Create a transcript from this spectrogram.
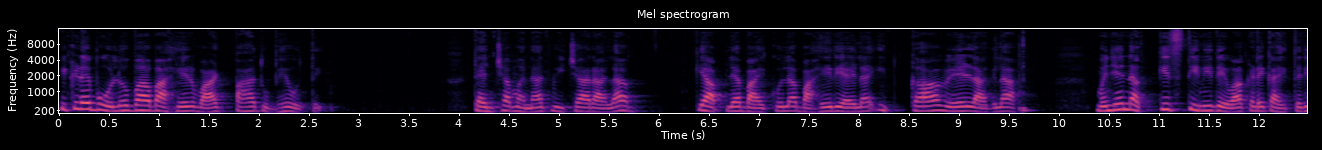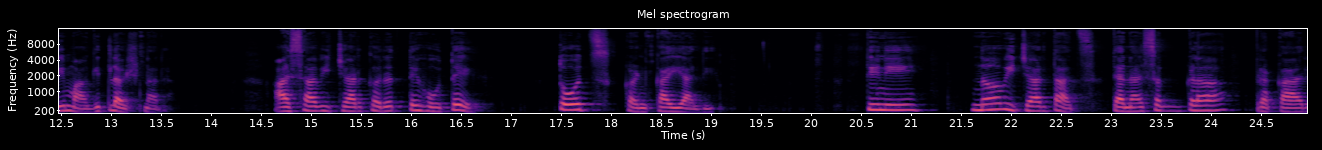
इकडे बोलोबा बाहेर वाट पाहत उभे होते. त्यांच्या मनात विचार आला की आपल्या बायकोला बाहेर यायला इतका वेळ लागला. म्हणजे नक्कीच तिने देवाकडे काहीतरी मागितलं असणार. असा विचार करत ते होते. तोच कणकाई आली. तिने न विचारताच त्यांना सगळा प्रकार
